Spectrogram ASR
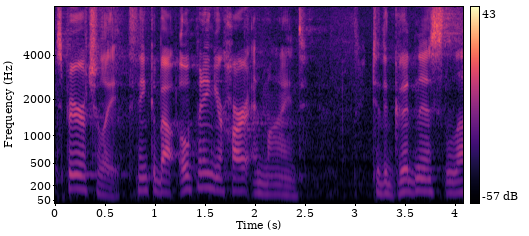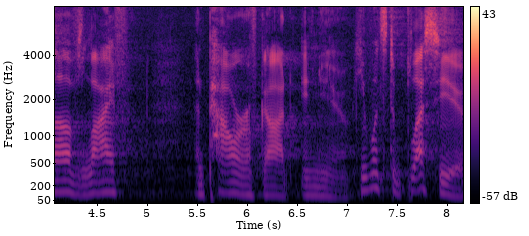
spiritually, think about opening your heart and mind to the goodness, love, life, and power of God in you. He wants to bless you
